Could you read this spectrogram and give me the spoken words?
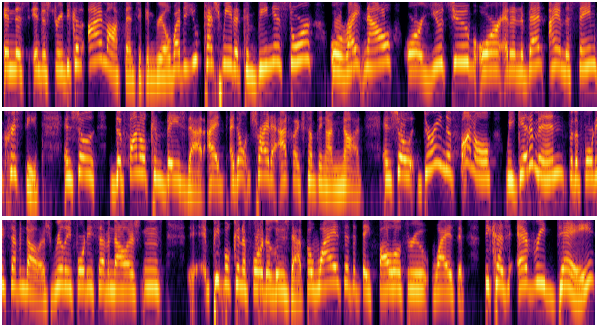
in this industry because I'm authentic and real. Whether you catch me at a convenience store or right now or YouTube or at an event, I am the same Cristy. And so the funnel conveys that. I, I don't try to act like something I'm not. And so during the funnel, we get them in for the $47. Really, $47, mm, people can afford to lose that. But why is it that they follow? Follow through. Why is it? Because every day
